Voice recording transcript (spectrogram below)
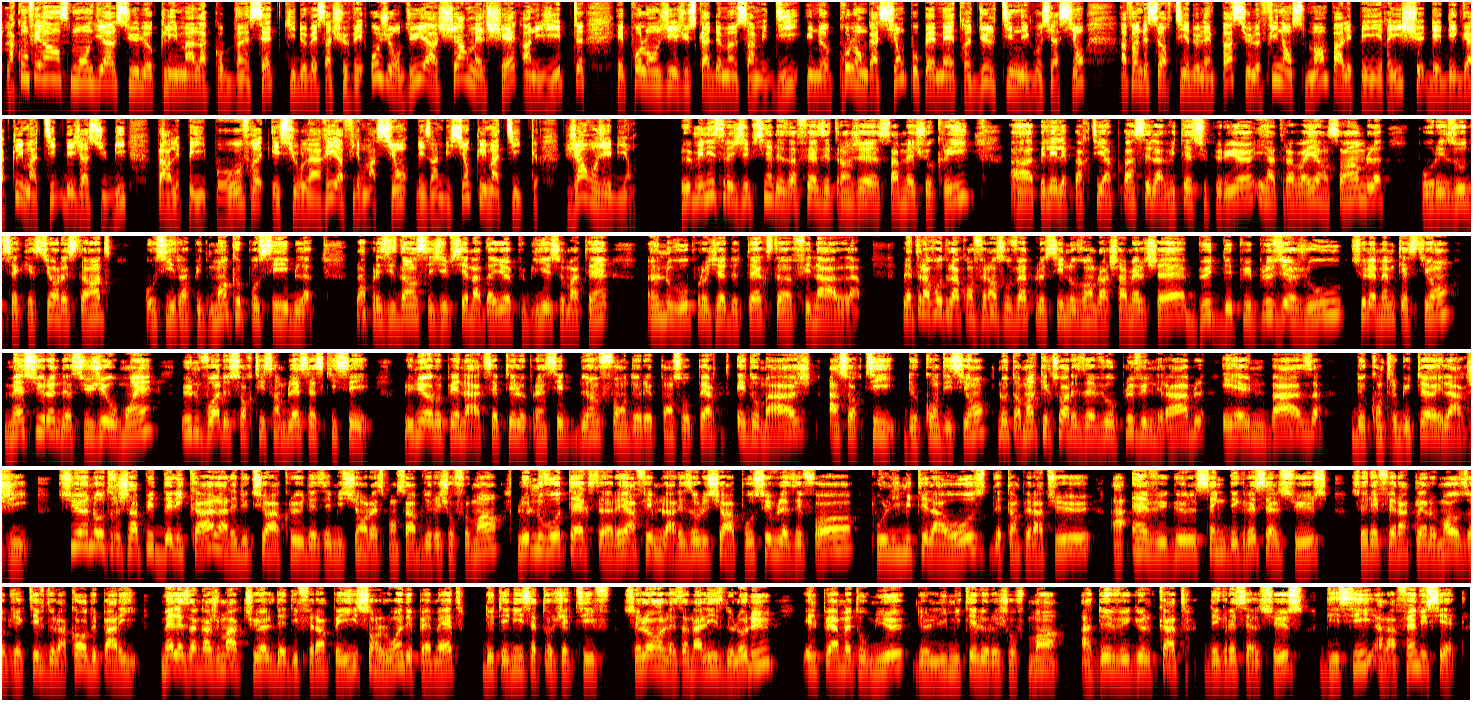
La conférence mondiale sur le climat, la COP27, qui devait s'achever aujourd'hui à Sharm el-Sheikh en Égypte, est prolongée jusqu'à demain samedi. Une prolongation pour permettre d'ultimes négociations afin de sortir de l'impasse sur le financement par les pays riches des dégâts climatiques déjà subis par les pays pauvres et sur la réaffirmation des ambitions climatiques. Jean-Roger Bion. Le ministre égyptien des Affaires étrangères, Sameh Choukri, a appelé les partis à passer la vitesse supérieure et à travailler ensemble pour résoudre ces questions restantes aussi rapidement que possible. La présidence égyptienne a d'ailleurs publié ce matin un nouveau projet de texte final. Les travaux de la conférence ouverte le 6 novembre à el-Sheikh butent depuis plusieurs jours sur les mêmes questions, mais sur un des sujets au moins, une voie de sortie semblait s'esquisser. L'Union européenne a accepté le principe d'un fonds de réponse aux pertes et dommages assorti de conditions, notamment qu'il soit réservé aux plus vulnérables et à une base de contributeurs élargis. Sur un autre chapitre délicat, la réduction accrue des émissions responsables du réchauffement, le nouveau texte réaffirme la résolution à poursuivre les efforts pour limiter la hausse des températures à 1,5 degrés Celsius, se référant clairement aux objectifs de l'accord de Paris. Mais les engagements actuels des différents pays sont loin de permettre de tenir cet objectif. Selon les analyses de l'ONU, ils permettent au mieux de limiter le réchauffement à 2,4 degrés Celsius d'ici à la fin du siècle.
